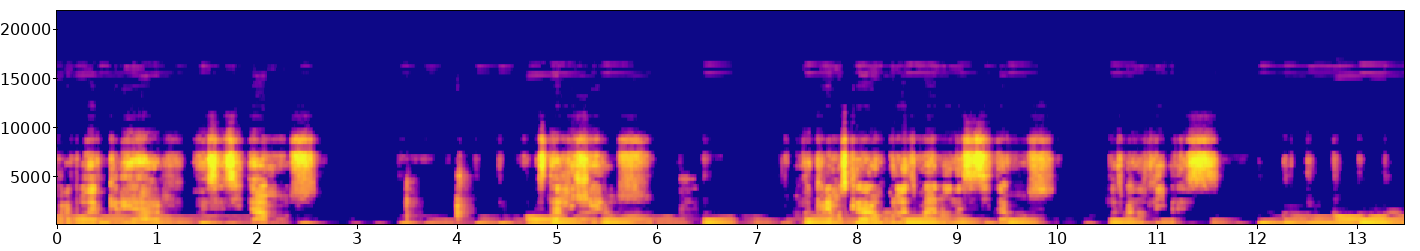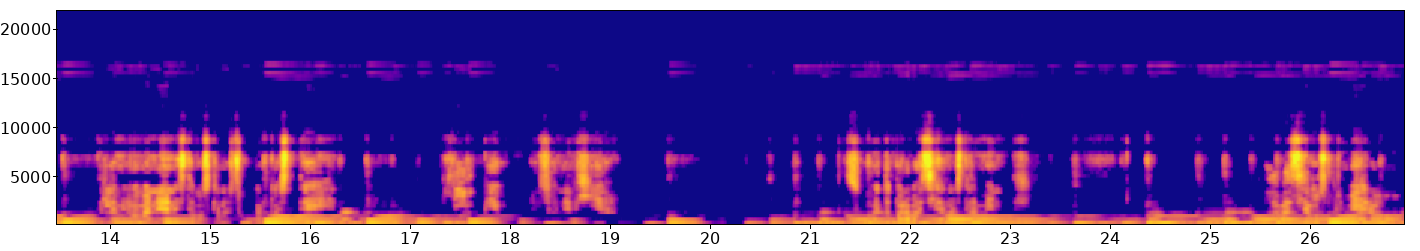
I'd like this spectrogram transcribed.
Para poder crear necesitamos estar ligeros. Cuando queremos crear algo con las manos necesitamos las manos libres la misma manera necesitamos que nuestro cuerpo esté limpio en su energía. Es un momento para vaciar nuestra mente. La vaciamos primero,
